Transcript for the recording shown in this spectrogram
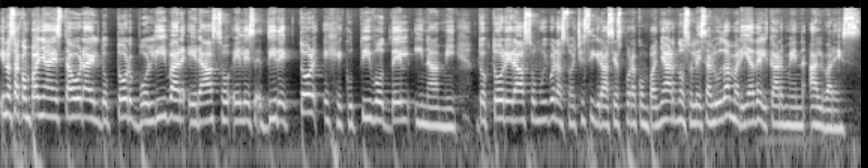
Y nos acompaña a esta hora el doctor Bolívar Erazo, él es director ejecutivo del INAMI. Doctor Erazo, muy buenas noches y gracias por acompañarnos. Le saluda María del Carmen Álvarez.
